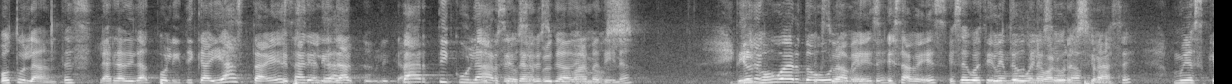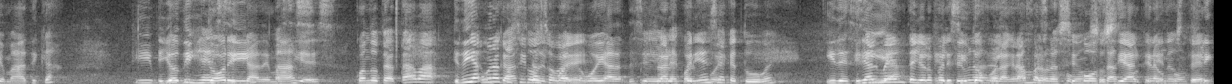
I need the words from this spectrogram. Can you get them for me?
postulantes, la realidad política y hasta esa realidad particular de los seres humanos. Medina. Yo recuerdo una vez, esa vez, ese juez tiene muy buena valoración, una frase muy esquemática y, yo dije histórica además. Así es cuando trataba y dije alguna cosita sobre no voy a descifrar la experiencia que tuve. Y decía, realmente yo lo felicito por la gran valoración social que tiene usted,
